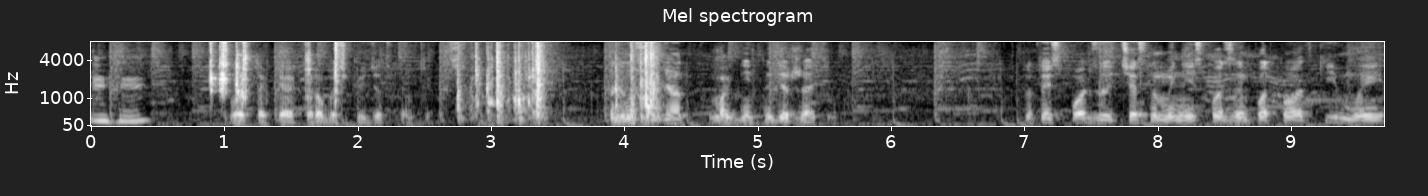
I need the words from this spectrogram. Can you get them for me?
Угу. Вот такая коробочка идет в комплекте. Плюс идет магнитный держатель. Кто-то использует, честно, мы не используем под поводки, мы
